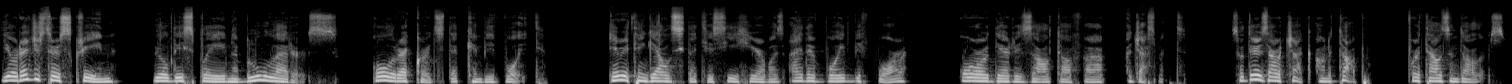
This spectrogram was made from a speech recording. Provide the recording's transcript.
Your register screen will display in blue letters all records that can be void. Everything else that you see here was either void before or the result of uh, adjustment. So there's our check on the top, $4,000.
